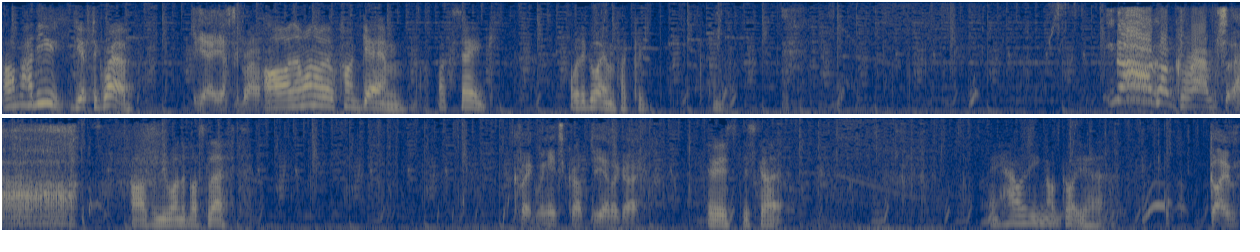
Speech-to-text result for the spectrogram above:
Oh, how do you? Do you have to grab? Yeah, you have to grab. Oh, no wonder I can't get him. For fuck's sake. I would have got him if I could. No, I got grabbed. Ah. Oh, there's only one of us left. Quick, we need to grab the other guy. There is this guy. Wait, how has he not got yet? Got him.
